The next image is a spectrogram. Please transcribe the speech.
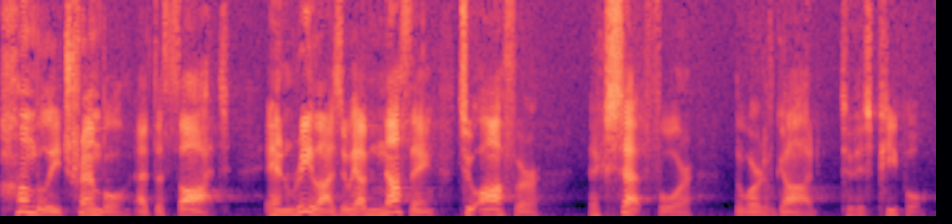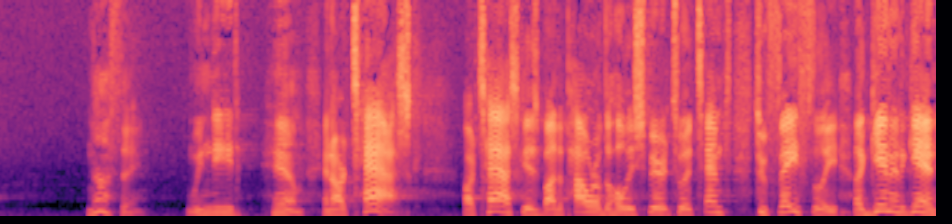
humbly tremble at the thought and realize that we have nothing to offer except for the Word of God to His people. Nothing. We need Him. And our task, our task is by the power of the Holy Spirit to attempt to faithfully, again and again,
